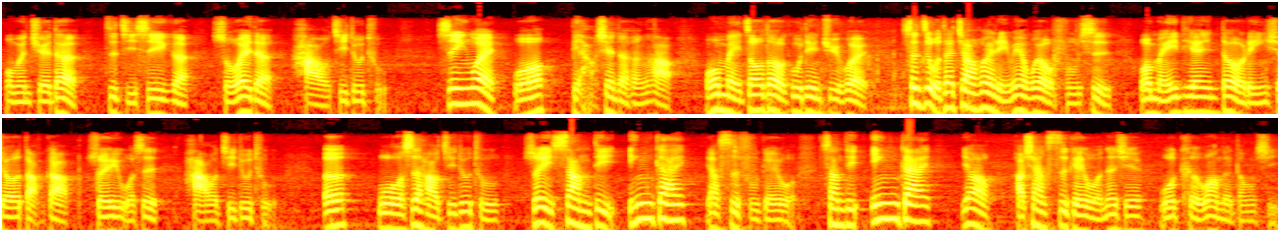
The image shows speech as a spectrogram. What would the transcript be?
我们觉得自己是一个所谓的好基督徒，是因为我表现得很好，我每周都有固定聚会，甚至我在教会里面我有服侍。我每一天都有灵修祷告，所以我是好基督徒。而我是好基督徒，所以上帝应该要赐福给我，上帝应该要好像赐给我那些我渴望的东西，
